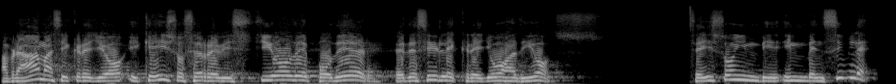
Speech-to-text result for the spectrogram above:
Abraham así creyó y ¿qué hizo? Se revistió de poder, es decir, le creyó a Dios. Se hizo invencible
